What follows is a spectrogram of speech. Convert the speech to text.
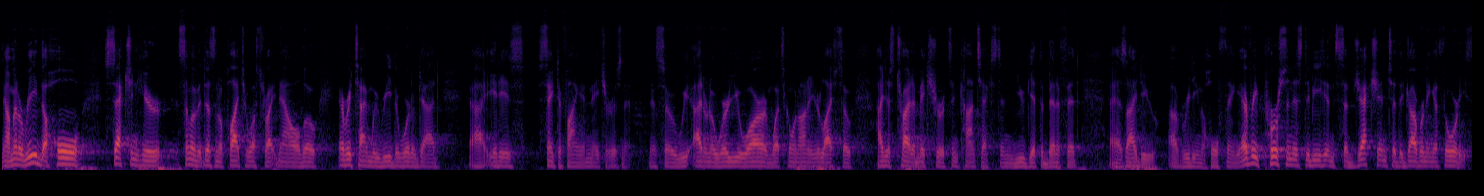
Now, I'm going to read the whole section here. Some of it doesn't apply to us right now, although every time we read the Word of God, uh, it is sanctifying in nature, isn't it? And so we, I don't know where you are and what's going on in your life, so I just try to make sure it's in context and you get the benefit, as I do, of reading the whole thing. Every person is to be in subjection to the governing authorities.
